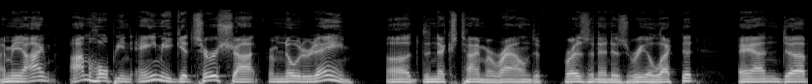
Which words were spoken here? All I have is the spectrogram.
I mean, I'm I'm hoping Amy gets her shot from Notre Dame uh, the next time around if the president is reelected, and uh,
